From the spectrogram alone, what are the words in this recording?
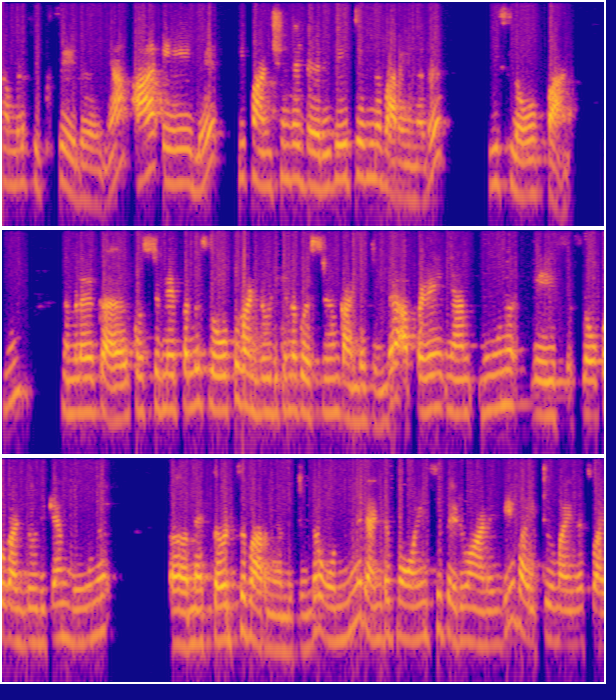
നമ്മൾ ഫിക്സ് ചെയ്ത് കഴിഞ്ഞാൽ ആ എയിൽ ഈ ഫംഗ്ഷന്റെ ഡെറിവേറ്റീവ് എന്ന് പറയുന്നത് ഈ സ്ലോപ്പ് ആണ്. നമ്മൾ ക്വസ്റ്റ്യൻ പേപ്പറിൽ സ്ലോപ്പ് കണ്ടുപിടിക്കുന്ന ക്വസ്റ്റ്യനും കണ്ടിട്ടുണ്ട്. അപ്പോഴേ ഞാൻ മൂന്ന് വേസ് സ്ലോപ്പ് കണ്ടുപിടിക്കാൻ മൂന്ന് മെത്തേഡ്സ് പറഞ്ഞു തന്നിട്ടുണ്ട്. ഒന്ന് രണ്ട് പോയിന്റ്സ് തരുവാണെങ്കിൽ y two minus y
